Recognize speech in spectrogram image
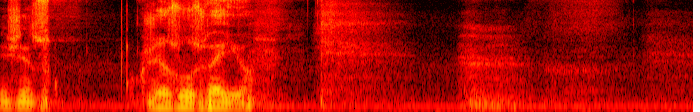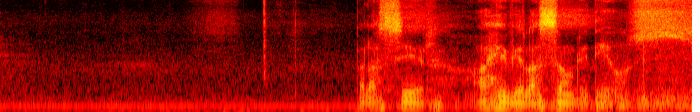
E Jesus, Jesus veio para ser a revelação de Deus.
